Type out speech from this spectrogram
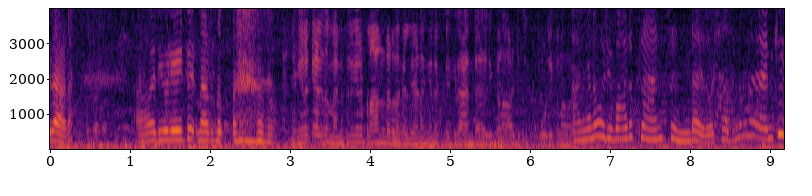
ഇതാണ്. ആ അടിപൊളിയായിട്ട് നടന്നു. അങ്ങനെ ഒരുപാട് പ്ലാൻസ് ഉണ്ടായിരുന്നു. പക്ഷെ അതിനൊന്നും എനിക്ക്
